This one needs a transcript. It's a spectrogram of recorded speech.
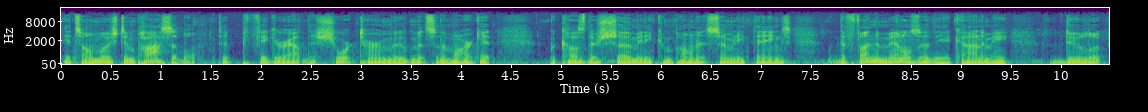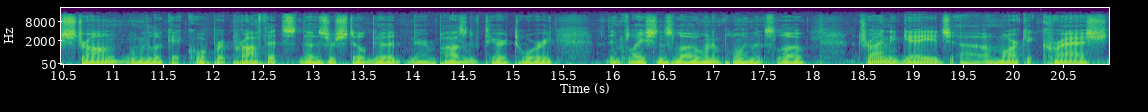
It's almost impossible to figure out the short term movements of the market because there's so many components, so many things. The fundamentals of the economy do look strong when we look at corporate profits. Those are still good, they're in positive territory. Inflation's low, unemployment's low. Trying to gauge uh, a market crash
